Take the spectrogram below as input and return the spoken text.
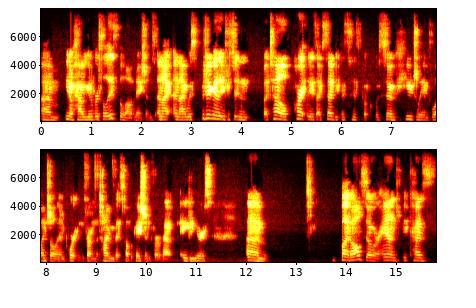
um, you know how universal is the law of nations and i and i was particularly interested in Vattel, partly, as I've said, because his book was so hugely influential and important from the time of its publication for about 80 years. Um, but also, or and because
